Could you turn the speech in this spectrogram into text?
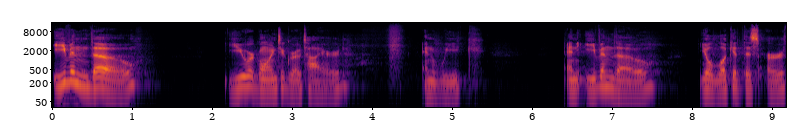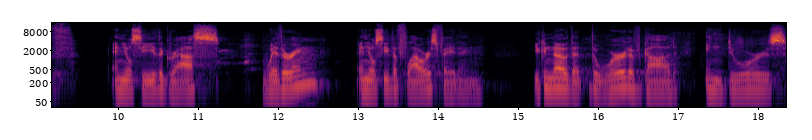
even though you are going to grow tired and weak. And even though you'll look at this earth and you'll see the grass withering and you'll see the flowers fading, you can know that the Word of God endures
